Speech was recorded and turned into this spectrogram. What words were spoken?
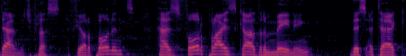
damage plus. If your opponent has four prize card remaining, this attack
